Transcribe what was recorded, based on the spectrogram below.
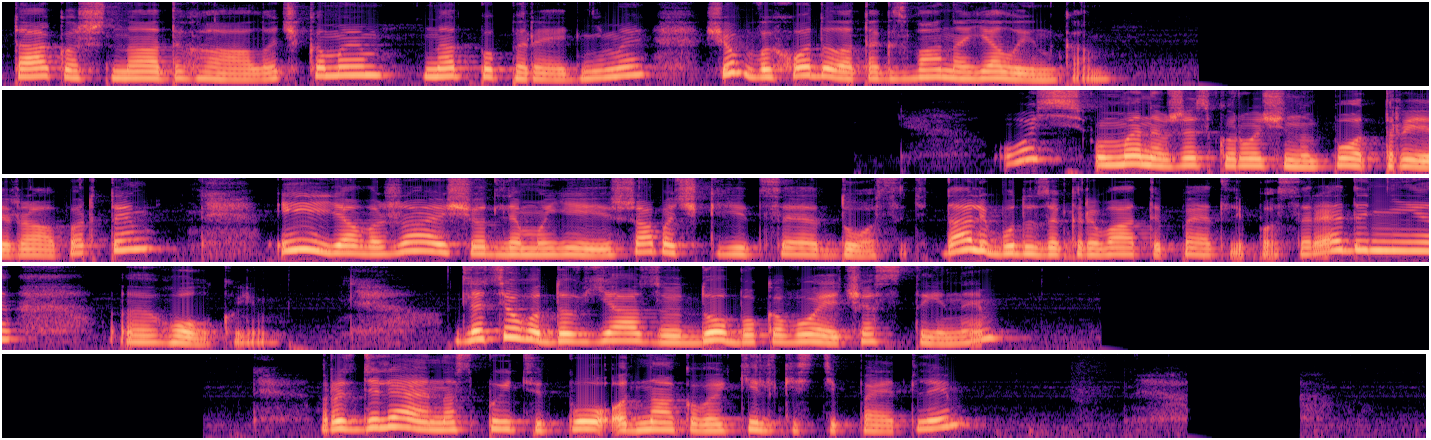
також над галочками, над попередніми, щоб виходила так звана ялинка. Ось у мене вже скорочено по три рапорти. І я вважаю, що для моєї шапочки це досить. Далі буду закривати петлі посередині е, голкою. Для цього дов'язую до бокової частини, розділяю на спиці по однаковій кількості петлі,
